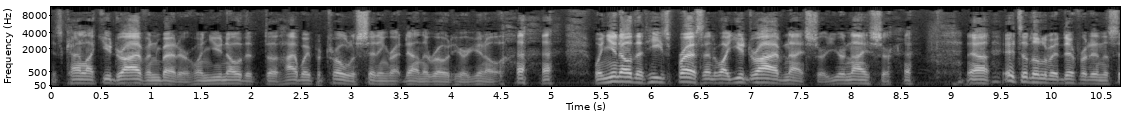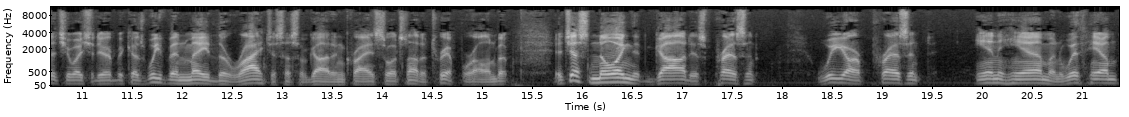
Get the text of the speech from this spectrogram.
It's kind of like you driving better when you know that the highway patrol is sitting right down the road here, you know. when you know that he's present, well, you drive nicer, you're nicer. now, it's a little bit different in the situation here because we've been made the righteousness of God in Christ, so it's not a trip we're on, but it's just knowing that God is present. We are present in him and with him.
